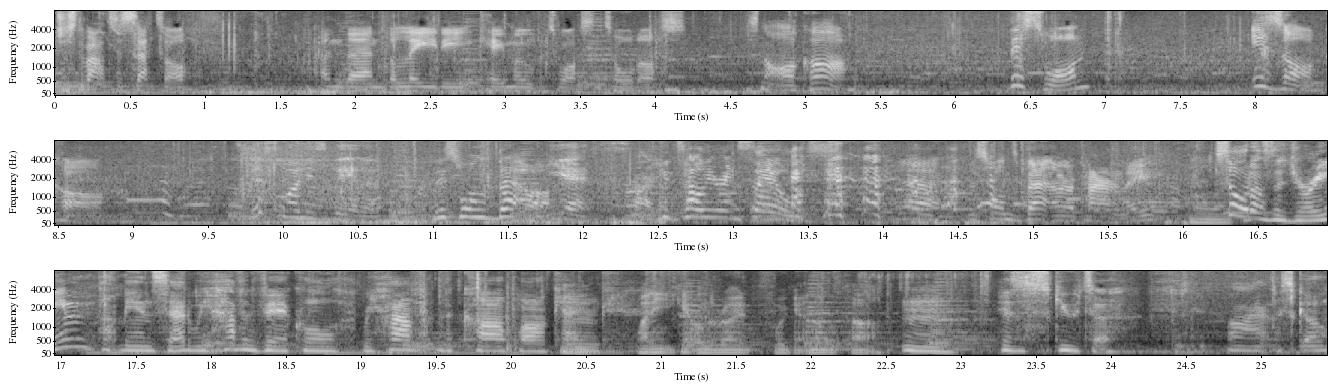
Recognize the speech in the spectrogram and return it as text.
Just about to set off, and then the lady came over to us and told us it's not our car. This one is our car. This one is better. This one's better. Yes. I can tell you're in sales. yeah, this one's better apparently. Oh. So does the dream. That being said, we have a vehicle. We have the car parking. Why don't you get on the road before we get another car? Hmm. Here's a scooter. All right, let's go.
